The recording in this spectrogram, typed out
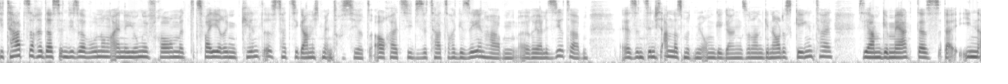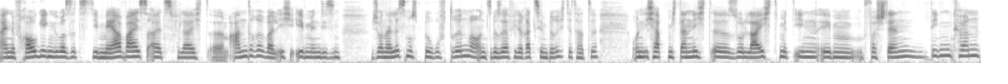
Die Tatsache, dass in dieser Wohnung eine junge Frau mit zweijährigem Kind ist, hat sie gar nicht mehr interessiert. Auch als sie diese Tatsache gesehen haben, äh, realisiert haben, äh, sind sie nicht anders mit mir umgegangen, sondern genau das Gegenteil. Sie haben gemerkt, dass da ihnen eine Frau gegenüber sitzt, die mehr weiß als vielleicht äh, andere, weil ich eben in diesem Journalismusberuf drin war und über sehr viele Razzien berichtet hatte. Und ich habe mich dann nicht äh, so leicht mit ihnen eben verständigen können,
